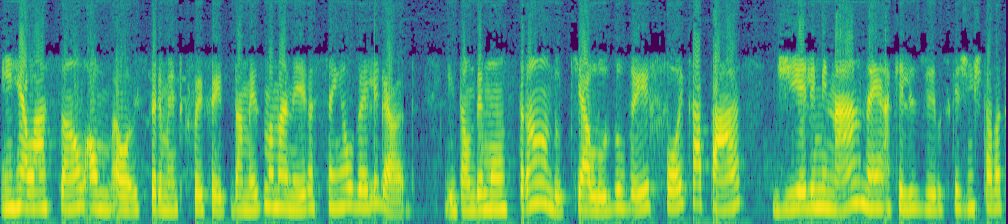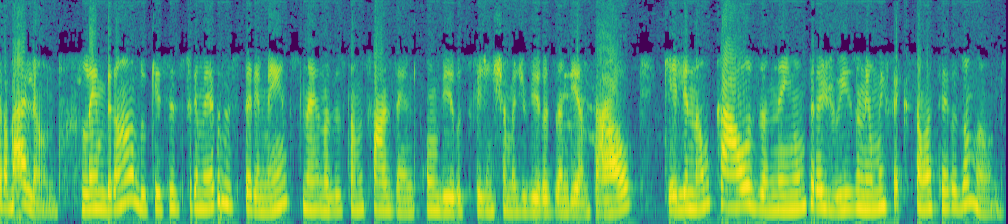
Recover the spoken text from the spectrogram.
em relação ao, ao experimento que foi feito da mesma maneira sem a UV ligada. Então, demonstrando que a luz UV foi capaz de eliminar né, aqueles vírus que a gente estava trabalhando. Lembrando que esses primeiros experimentos, né, nós estamos fazendo com vírus que a gente chama de vírus ambiental, que ele não causa nenhum prejuízo, nenhuma infecção a seres humanos.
